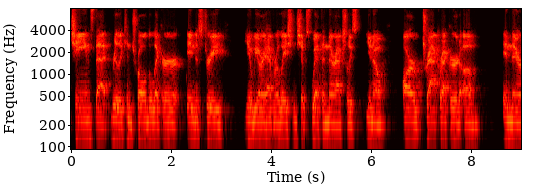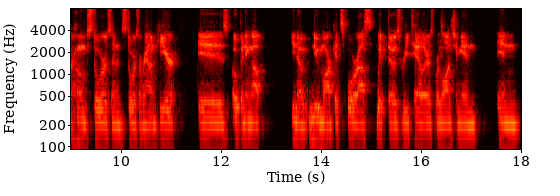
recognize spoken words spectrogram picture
chains that really control the liquor industry. You know we already have relationships with and they're actually you know our track record of in their home stores and stores around here is opening up you know new markets for us with those retailers. We're launching in in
